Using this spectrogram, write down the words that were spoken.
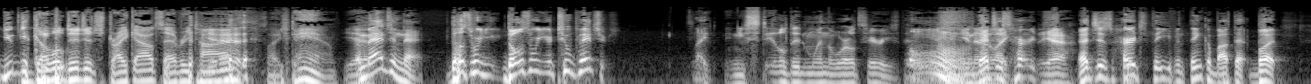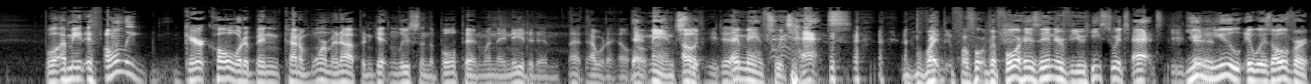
you'd get double complete- digit strikeouts every time. Yes. It's like, damn. Yeah. Imagine that. Those were you, those were your two pitchers. Like, and you still didn't win the World Series. Then, you know, that just like, hurts. Yeah. that just hurts to even think about that. But Well, I mean, if only Gerrit Cole would have been kind of warming up and getting loose in the bullpen when they needed him, that, that would have helped. that man, oh, he did. That man switched hats right before before his interview. He switched hats. you did. knew it was over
